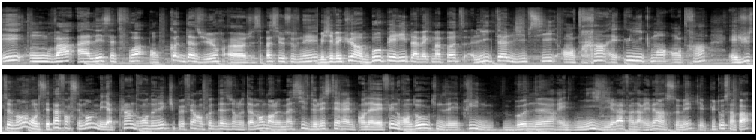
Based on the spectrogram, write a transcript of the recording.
et on va aller cette fois en Côte d'Azur. Euh, je ne sais pas si vous vous souvenez, mais j'ai vécu un beau périple avec ma pote Little Gypsy en train et uniquement en train. Et justement, on ne le sait pas forcément, mais il y a plein de randonnées que tu peux faire en Côte d'Azur, notamment dans le massif de l'Estérel. On avait fait une rando qui nous avait pris une bonne heure et demie, je dirais, afin d'arriver à un sommet qui est plutôt sympa.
